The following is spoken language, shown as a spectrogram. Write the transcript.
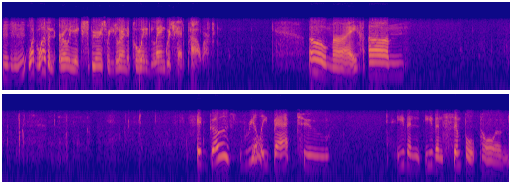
Mm-hmm. What was an early experience where you learned that poetic language had power? Oh my. Um It goes really back to even even simple poems.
